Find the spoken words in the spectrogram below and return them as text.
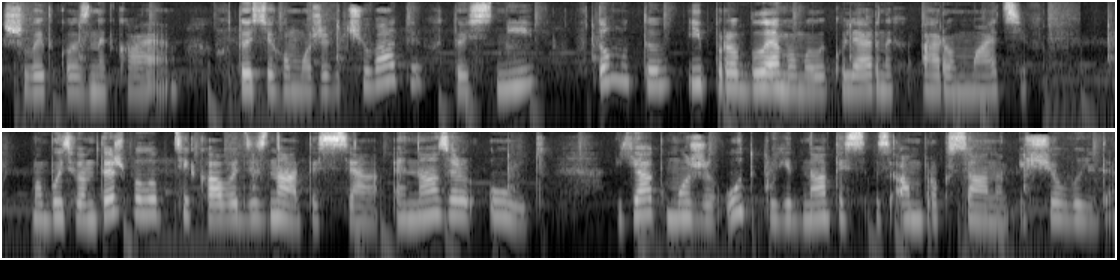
швидко зникає. Хтось його може відчувати, хтось ні. В тому то і проблема молекулярних ароматів. Мабуть, вам теж було б цікаво дізнатися Another Oud, як може уд поєднатись з амброксаном і що вийде.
